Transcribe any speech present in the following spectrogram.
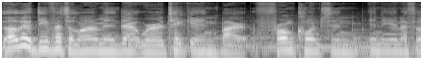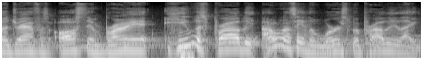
The other defensive linemen that were taken by from Clemson in the NFL draft was Austin Bryant. He was probably I don't want to say the worst, but probably like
